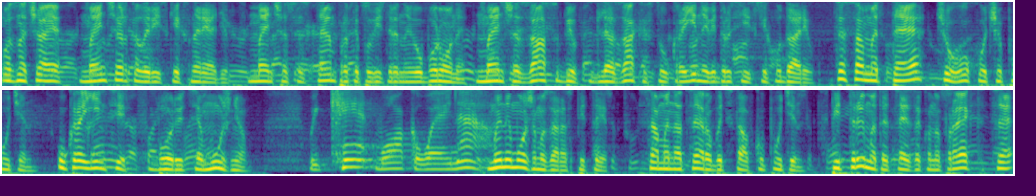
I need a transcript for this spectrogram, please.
означає менше артилерійських снарядів, менше систем протиповітряної оборони, менше засобів для захисту України від російських ударів. Це саме те, чого хоче Путін. Українці борються мужньо. Ми не можемо зараз піти. Саме на це робить ставку Путін. Підтримати цей законопроект це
